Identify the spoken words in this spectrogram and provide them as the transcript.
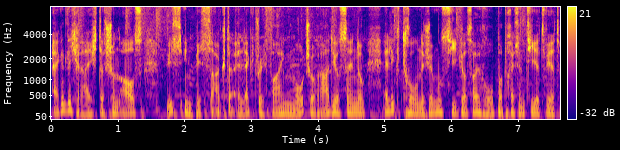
Eigentlich reicht das schon aus, bis in besagter Electrifying Mojo Radiosendung elektronische Musik aus Europa präsentiert wird.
